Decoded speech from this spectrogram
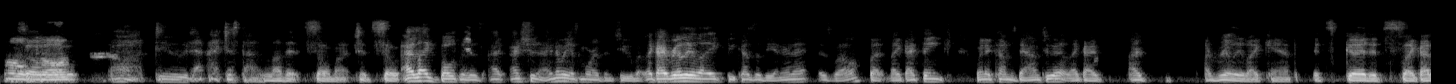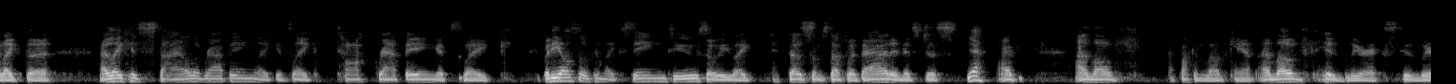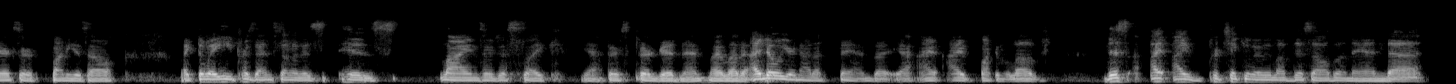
oh so, god. Oh, dude, I just I love it so much. It's so I like both of his. I, I shouldn't. I know he has more than two, but like I really like because of the internet as well. But like I think when it comes down to it, like I I I really like Camp. It's good. It's like I like the I like his style of rapping. Like it's like talk rapping. It's like but he also can like sing too. So he like does some stuff with that, and it's just yeah. I I love I fucking love Camp. I love his lyrics. His lyrics are funny as hell. Like the way he presents some of his his lines are just like yeah, they're they're good, man. I love it. I know you're not a fan, but yeah, I I fucking love this. I I particularly love this album and uh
